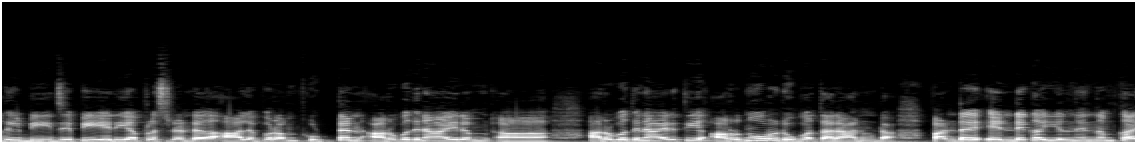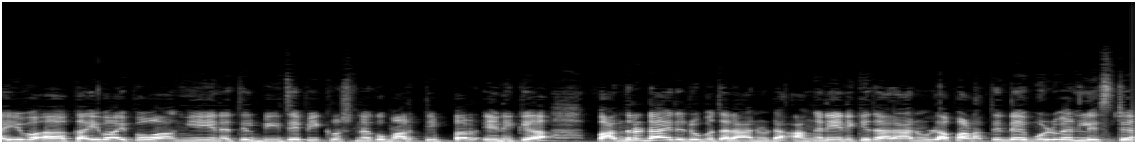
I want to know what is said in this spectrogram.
അതിൽ B J P area president Alappuram Kuttan അറുപതിനായിരം അറുപതിനായിരത്തി അറുന്നൂറ് രൂപ തരാനുണ്ട്. പണ്ട് എന്റെ കയ്യിൽ നിന്നും കൈ കൈവായ്പ കൈവായ്പ വാങ്ങിയ ഇനത്തിൽ B J P Krishnakumar tipper എനിക്ക് പന്ത്രണ്ടായിരം രൂപ തരാനുണ്ട്. അങ്ങനെ എനിക്ക് തരാനുള്ള പണത്തിന്റെ മുഴുവൻ ലിസ്റ്റ്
